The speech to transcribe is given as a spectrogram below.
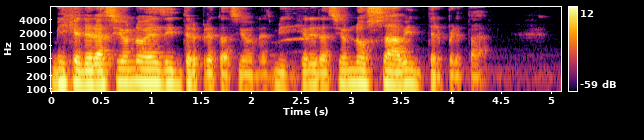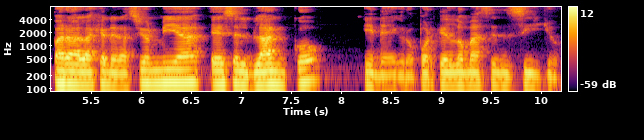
Mi generación no es de interpretaciones, mi generación no sabe interpretar. Para la generación mía es el blanco y negro, porque es lo más sencillo.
